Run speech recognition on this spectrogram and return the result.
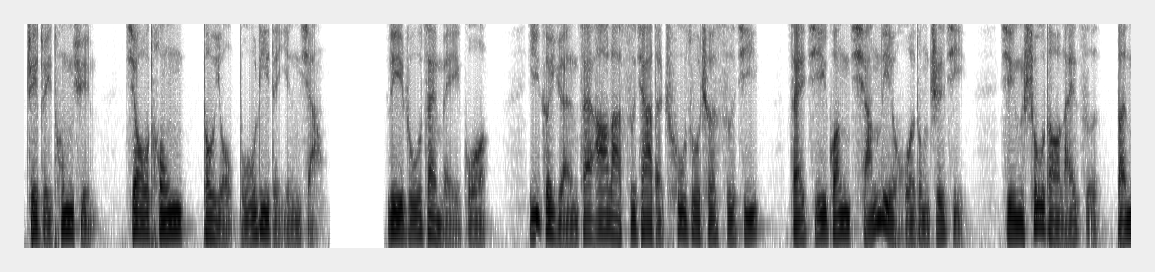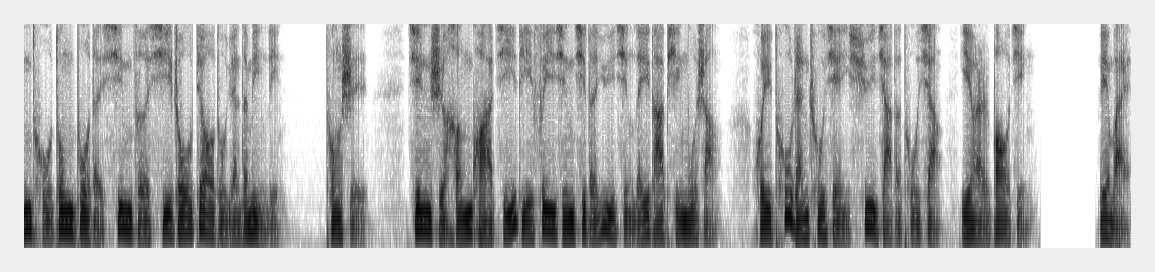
这对通讯、交通都有不利的影响。例如，在美国，一个远在阿拉斯加的出租车司机，在极光强烈活动之际，竟收到来自本土东部的新泽西州调度员的命令。同时，监视横跨极地飞行器的预警雷达屏幕上会突然出现虚假的图像，因而报警。另外，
